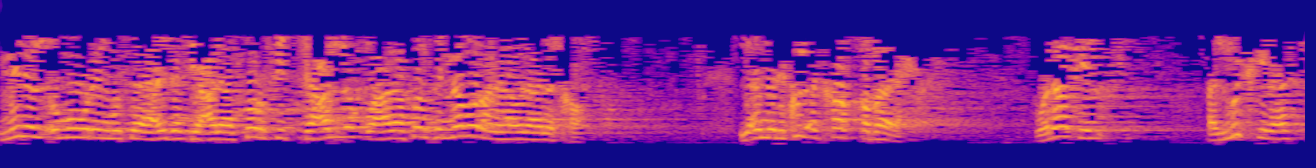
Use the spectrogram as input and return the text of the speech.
من الأمور المساعدة على صرف التعلق وعلى صرف النظر عن هؤلاء الأشخاص. لأن لكل أشخاص قبائح. ولكن المشكلة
